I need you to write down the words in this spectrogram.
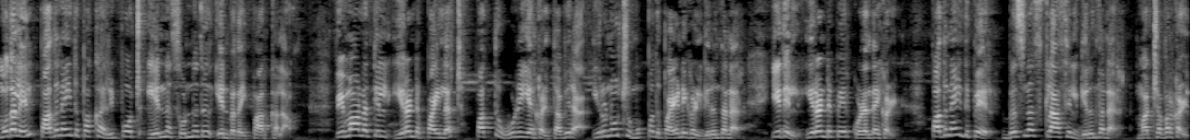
முதலில் பதினைந்து பக்க ரிப்போர்ட் என்ன சொன்னது என்பதை பார்க்கலாம். விமானத்தில் இரண்டு பைலட் பத்து ஊழியர்கள் தவிர இருநூற்று முப்பது பயணிகள் இருந்தனர். இதில் இரண்டு பேர் குழந்தைகள். பதினைந்து பேர் பிசினஸ் கிளாஸில் இருந்தனர். மற்றவர்கள்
